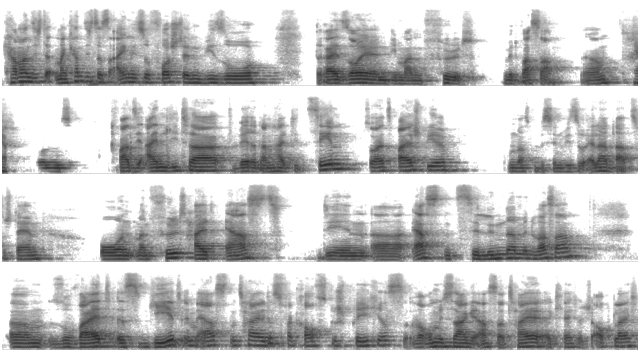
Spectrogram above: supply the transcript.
kann man sich, man kann sich das eigentlich so vorstellen wie so drei Säulen, die man füllt mit Wasser. Ja. ja. Und quasi ein Liter wäre dann halt die 10, so als Beispiel, um das ein bisschen visueller darzustellen. Und man füllt halt erst den äh, ersten Zylinder mit Wasser, ähm, soweit es geht im ersten Teil des Verkaufsgespräches. Warum ich sage erster Teil, erkläre ich euch auch gleich.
